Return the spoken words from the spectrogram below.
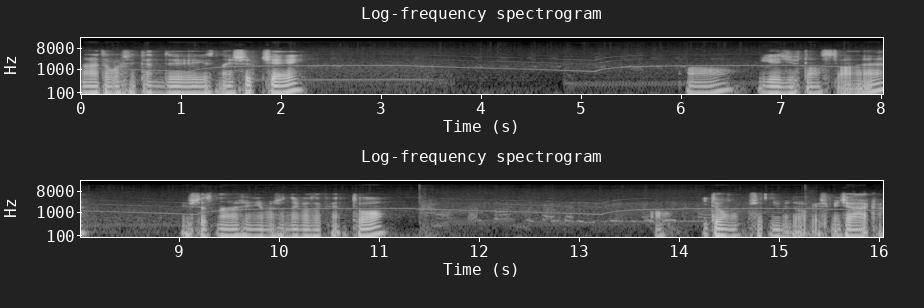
No ale to właśnie tędy jest najszybciej. O, jedzie w tą stronę. Jeszcze na razie nie ma żadnego zakrętu. O, i tu mu przetniemy drogę śmieciaraka.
